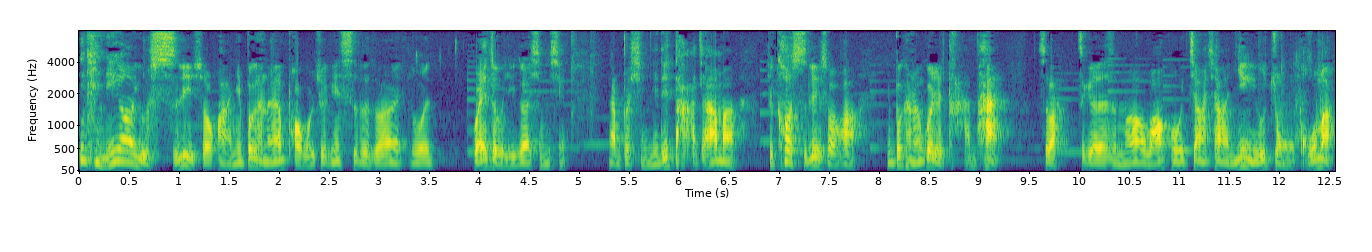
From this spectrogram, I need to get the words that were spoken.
你肯定要有实力说话，你不可能跑过去跟狮子说，我拐走一个行不行？那不行，你得打架嘛。就靠实力说话，你不可能过去谈判，是吧？这个什么王侯将相宁有种乎嘛？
